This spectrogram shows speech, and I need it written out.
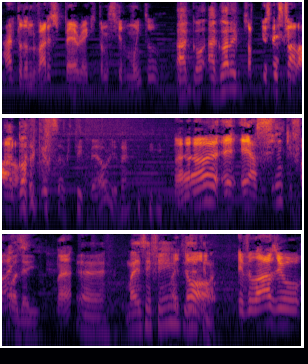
Ah, tô dando vários parry aqui, tô me sentindo muito. Agora, agora, Só porque vocês falaram. agora que eu sabe que tem Perry, né? Ah, é, é assim que faz. Olha aí. Né? É, mas enfim, Mas então, ó. Evilásio,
